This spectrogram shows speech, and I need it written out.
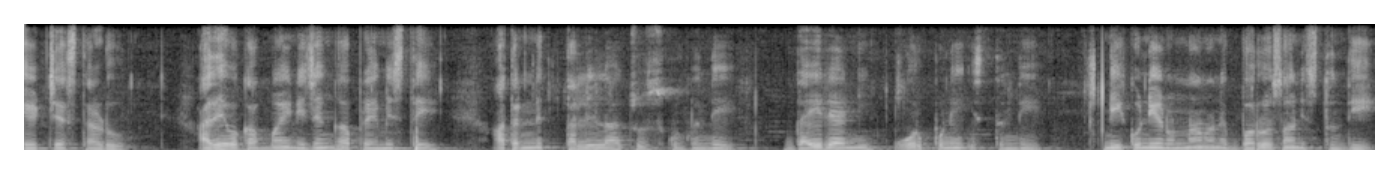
ఏడ్చేస్తాడు. అదే ఒక అమ్మాయి నిజంగా ప్రేమిస్తే అతన్ని తల్లిలా చూసుకుంటుంది. ధైర్యాన్ని ఓర్పుని ఇస్తుంది. నీకు నేనున్నాననే భరోసానిస్తుంది.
